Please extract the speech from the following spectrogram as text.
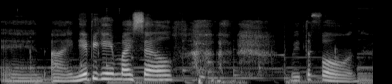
and I navigate myself with the phone.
